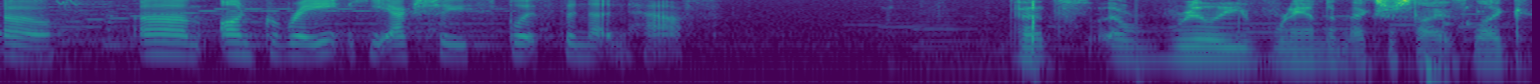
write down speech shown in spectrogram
Oh, um, on great he actually splits the nut in half. That's a really random exercise. Like,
